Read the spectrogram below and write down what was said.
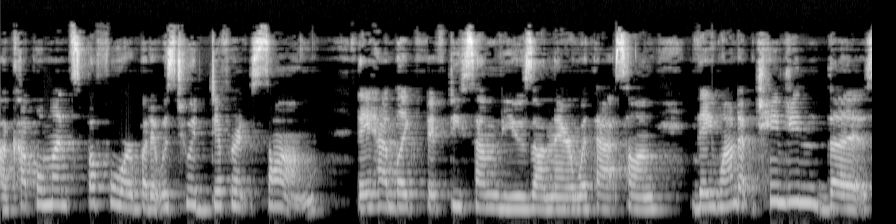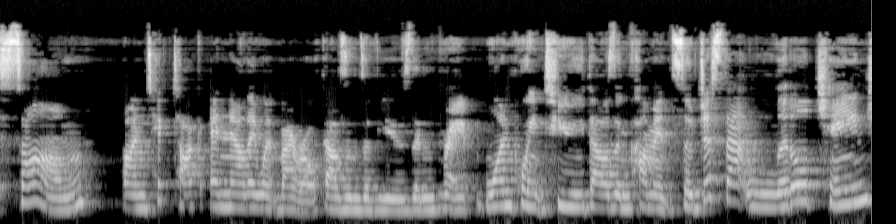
a couple months before, but it was to a different song. They had like 50 some views on there with that song. They wound up changing the song on TikTok and now they went viral, thousands of views and right. 1.2 thousand comments. So just that little change,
